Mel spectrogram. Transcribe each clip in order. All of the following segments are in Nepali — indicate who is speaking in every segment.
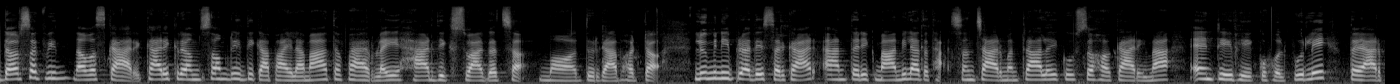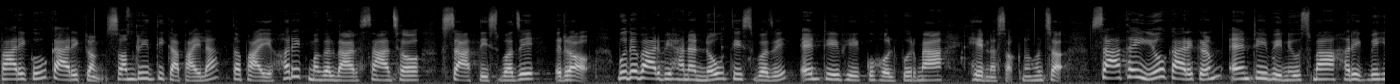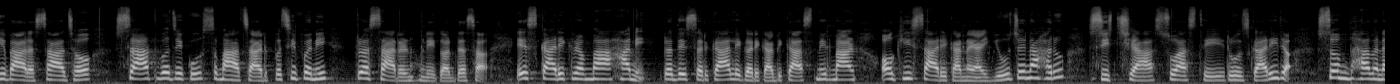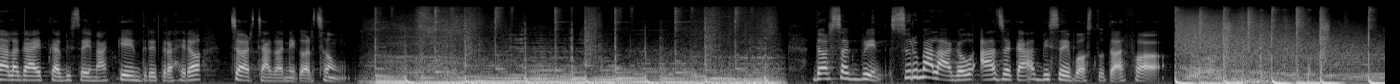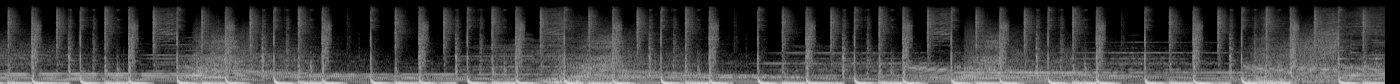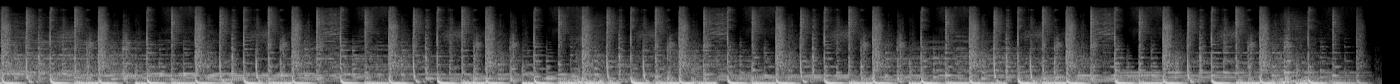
Speaker 1: दर्शकबिन नमस्कार। कार्यक्रम समृद्धिका पाइलामा तपाईँहरूलाई हार्दिक स्वागत छ। म दुर्गा भट्ट। लुम्बिनी प्रदेश सरकार आन्तरिक मामिला तथा सञ्चार मन्त्रालयको सहकारीमा एनटिभी कोहलपुरले तयार पारेको कार्यक्रम समृद्धिका पाइला तपाईँ हरेक मङ्गलबार साँझ सात तिस बजे र बुधबार बिहान नौ तिस बजे एनटिभी कोहलपुरमा हेर्न सक्नुहुन्छ। साथै यो कार्यक्रम एनटिभी न्युजमा हरेक बिहिबार साँझ सात बजेको समाचारपछि पनि प्रसारण हुने गर्दछ। यस कार्यक्रममा हामी प्रदेश सरकारले गरेका विकास निर्माण अघि सारेका नयाँ योजनाहरू शिक्षा स्वास्थ्य रोजगारी र सम्भावना लगायतका विषयमा केन्द्रित रहेर चर्चा गर्ने गर्छौँ। दर्शकवृन्द सुरुमा लागौ आजका विषयवस्तुतर्फ।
